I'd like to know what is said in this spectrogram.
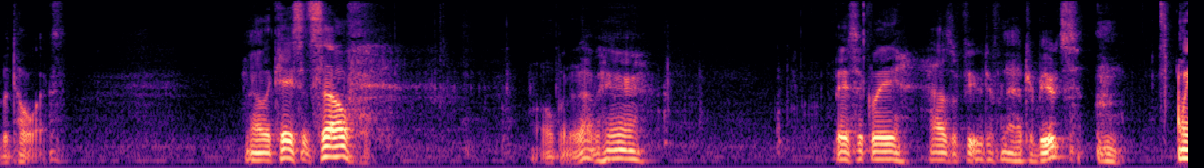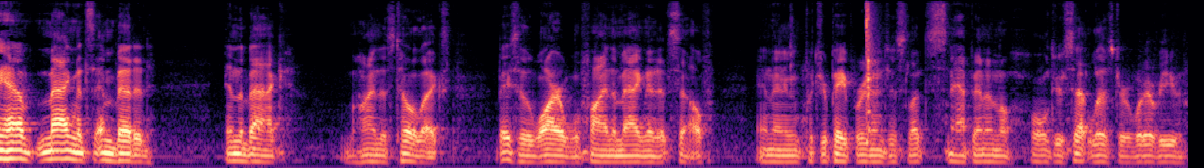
the Tolex. Now the case itself, open it up here, basically has a few different attributes. we have magnets embedded in the back behind this Tolex. Basically the wire will find the magnet itself and then you put your paper in and just let it snap in and it'll hold your set list or whatever you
